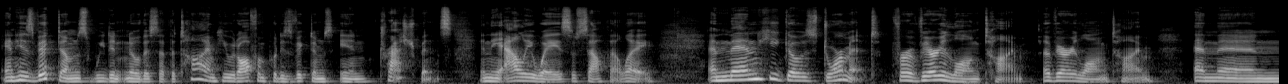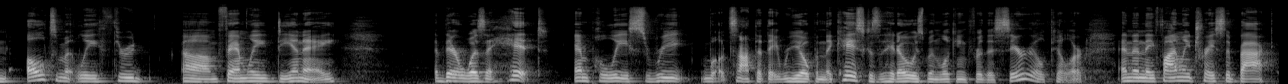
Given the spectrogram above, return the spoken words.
and his victims. We didn't know this at the time. He would often put his victims in trash bins in the alleyways of South LA, and then he goes dormant for a very long time, a very long time, and then ultimately through um, family DNA, there was a hit and police re well it's not that they reopened the case because they'd always been looking for this serial killer. And then they finally trace it back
